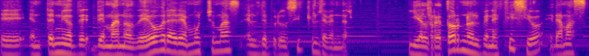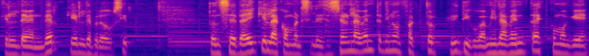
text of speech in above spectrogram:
eh, en términos de, de, mano de obra era mucho más el de producir que el de vender. Y el retorno, el beneficio, era más que el de vender que el de producir. Entonces, de ahí que la comercialización en la venta tiene un factor crítico. Para mí la venta es como que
